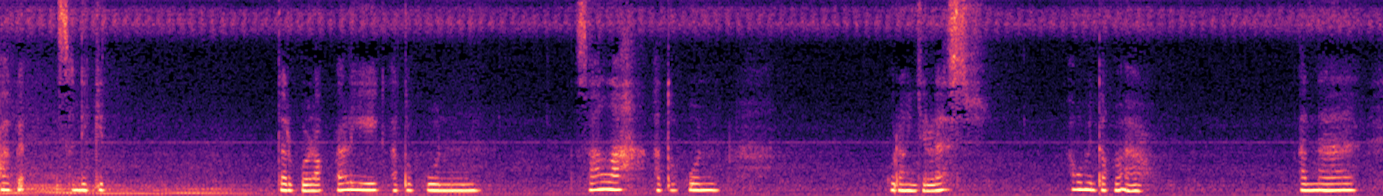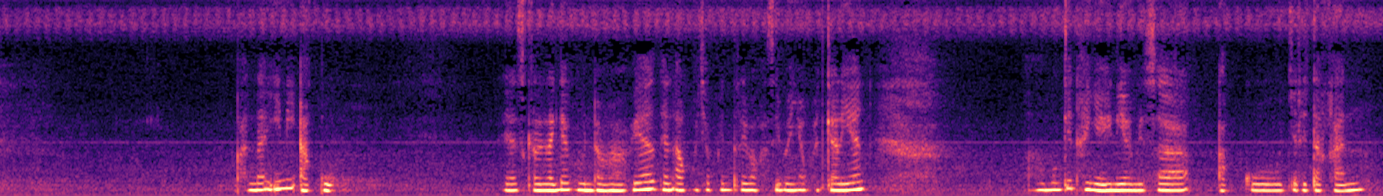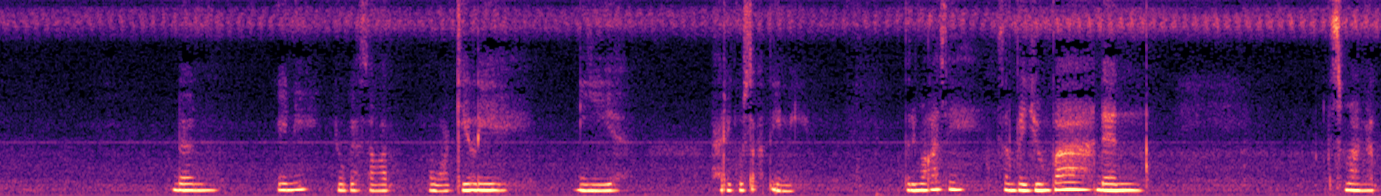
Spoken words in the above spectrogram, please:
agak sedikit terbolak-balik ataupun salah ataupun kurang jelas aku minta maaf. Karena karena ini aku. Ya sekali lagi aku minta maaf ya dan aku ucapin terima kasih banyak buat kalian. Uh, mungkin hanya ini yang bisa aku ceritakan. Dan ini juga sangat mewakili di hariku saat ini. Terima kasih. Sampai jumpa dan semangat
